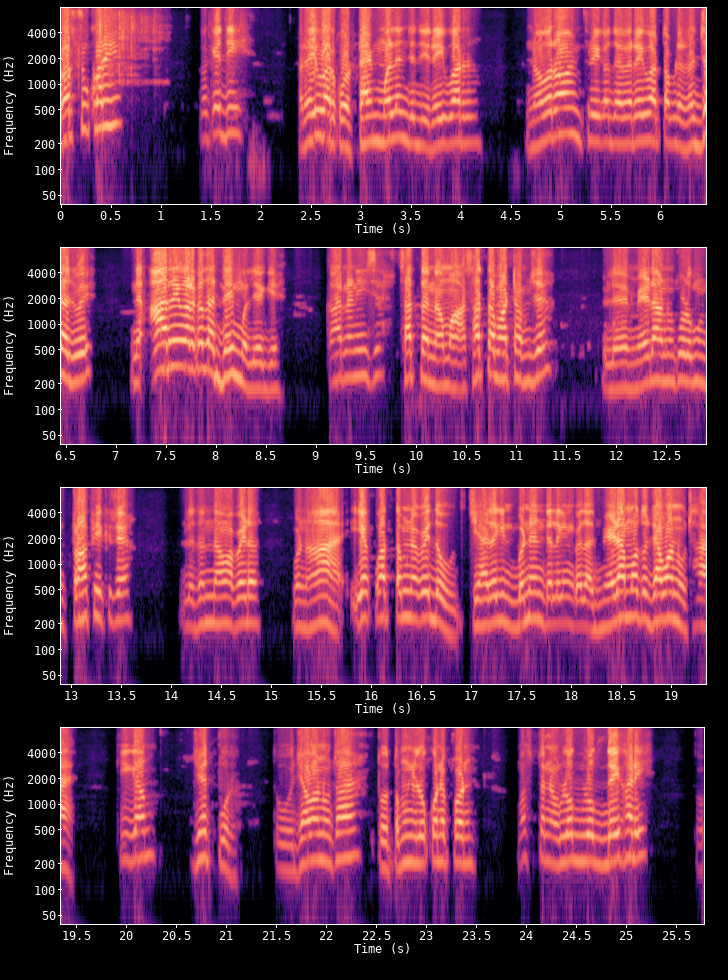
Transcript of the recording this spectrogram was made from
કરશું ખરી? તો કે દી, રવિવાર કોઈ ટાઈમ મળે ને જદી રવિવાર નવરા હોય ને ફ્રી કદાચ હવે રવિવાર તો આપણે રજા જ હોય. ને આ રવિવાર કદાચ નહીં મળીએ ગયા કારણ એ છે સાતનામાં સાતમ આઠમ છે. એટલે મેળાનું થોડું ઘણું ટ્રાફિક છે, એટલે ધંધામાં પડે. પણ હા, એક વાત તમને કહી દઉં, જ્યાં લગીને બને ને ત્યાં લગીન કદાચ મેળામાં તો જવાનું થાય. કી ગામ? જેતપુર. તો જવાનું થાય, તો તમને લોકોને પણ મસ્ત ને વ્લોગ વ્લોગ દેખાડી. તો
